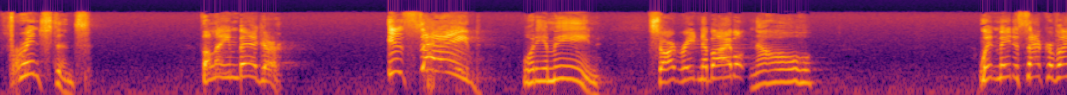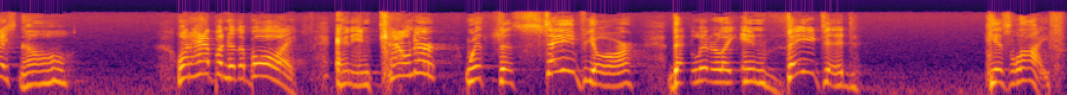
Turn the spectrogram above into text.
For instance, the lame beggar is saved. What do you mean? Start reading the Bible? No. Went made a sacrifice? No. What happened to the boy? An encounter with the Savior that literally invaded his life.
